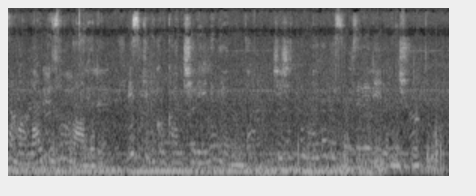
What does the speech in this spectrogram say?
Zamanlar üzüm bağları, mis gibi kokan çileğinin yanında çeşitli meyve ve sebzeleriyle meşhurdu.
